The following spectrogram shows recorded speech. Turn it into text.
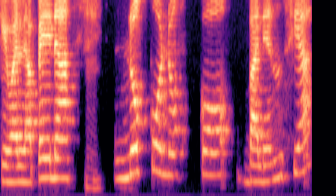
que vale la pena. No conozco Valencia,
